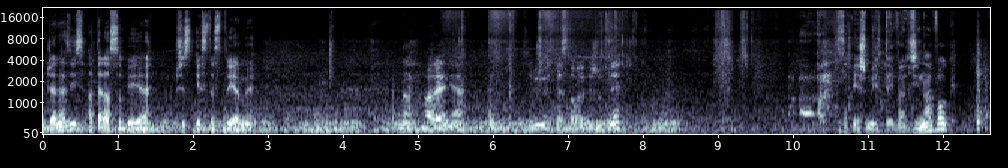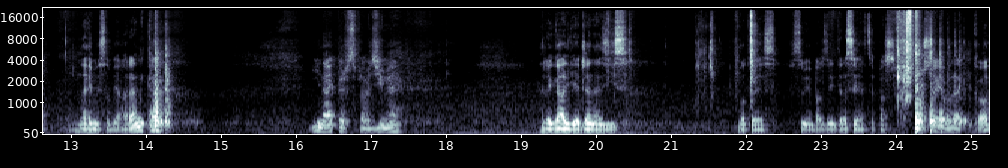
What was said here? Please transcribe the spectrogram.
Genesis, a teraz sobie je wszystkie stestujemy na arenie. Testowe wyrzuty. Zabierzmy je tutaj bardziej na bok. Dajmy sobie arenkę. I najpierw sprawdzimy regalię Genesis, bo to jest w sumie bardzo interesujące. Patrzcie, puszczę ją lekko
